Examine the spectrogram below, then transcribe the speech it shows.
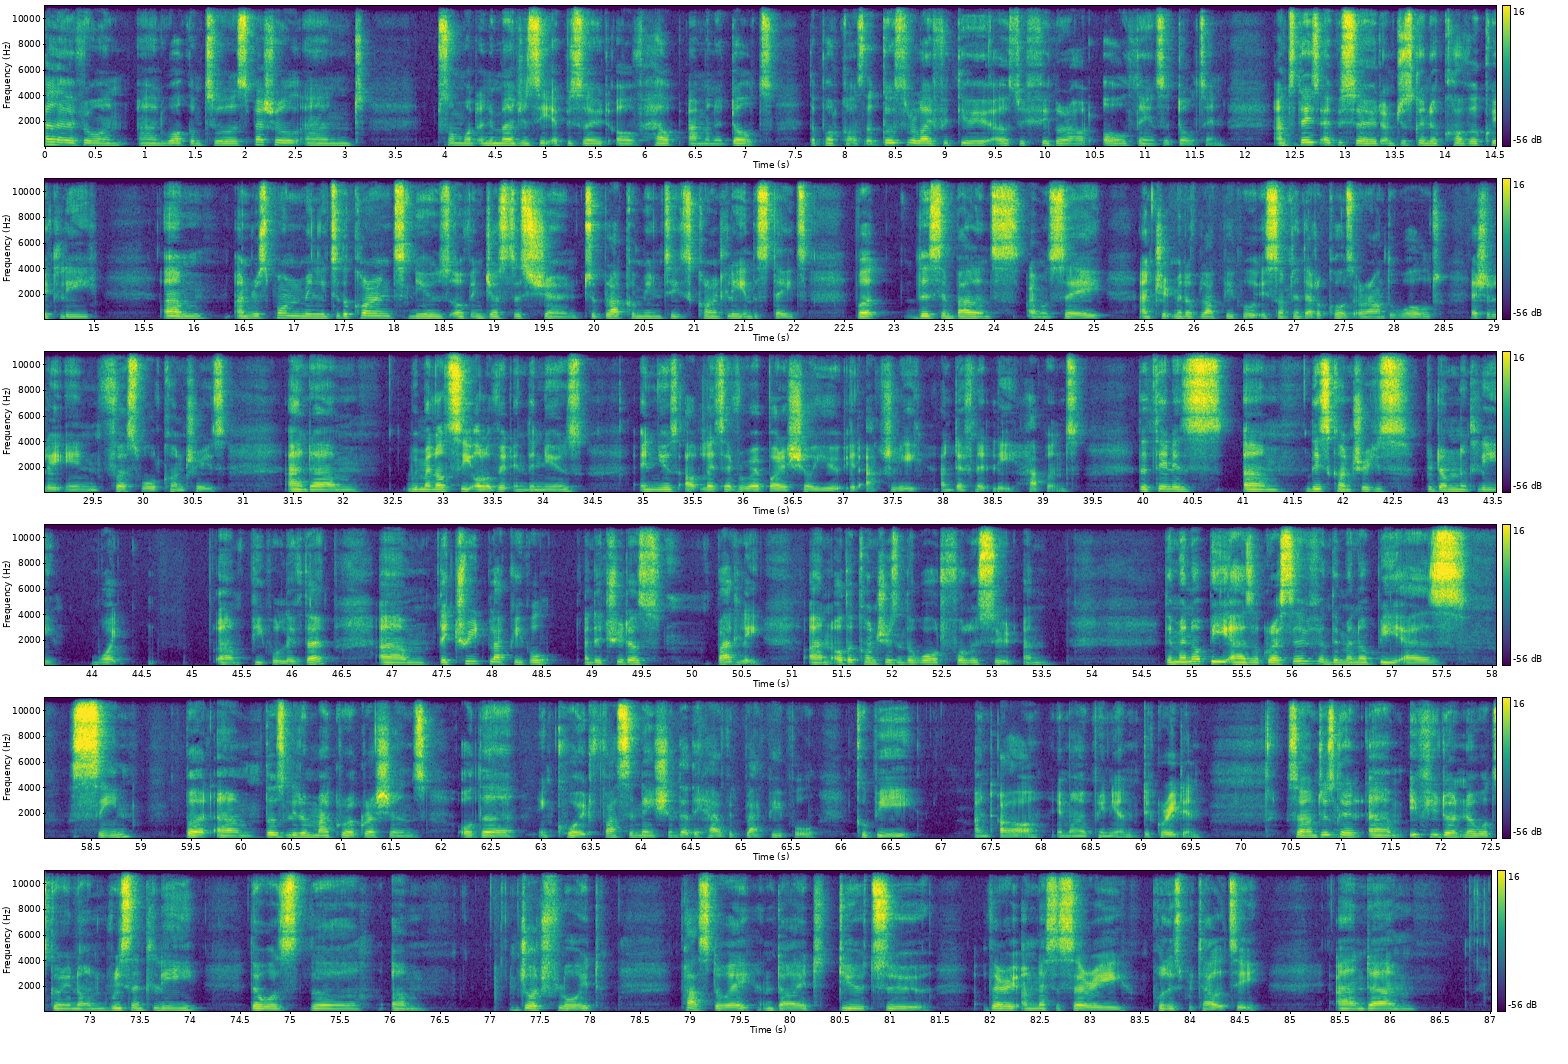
Hello, everyone, and welcome to a special and somewhat an emergency episode of Help I'm an Adult, the podcast that goes through life with you as we figure out all things adulting. And today's episode, I'm just going to cover quickly um, and respond mainly to the current news of injustice shown to black communities currently in the States. But this imbalance, I must say, and treatment of black people is something that occurs around the world especially in first world countries. And um, we may not see all of it in the news, in news outlets everywhere, but I assure you it actually and definitely happens. The thing is, um, these countries, predominantly white um, people live there, um, they treat black people and they treat us badly. And other countries in the world follow suit and they may not be as aggressive and they may not be as seen, but um, those little microaggressions or the in quote fascination that they have with black people could be and are, in my opinion, degrading. So I'm just going. Um, if you don't know what's going on, recently there was the um, George Floyd passed away and died due to very unnecessary police brutality, and um,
